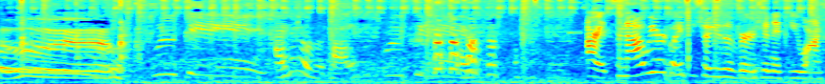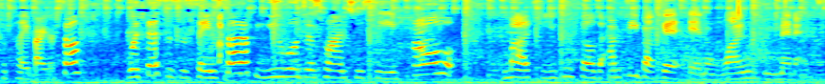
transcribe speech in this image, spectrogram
Ooh. Blue team. I think it was a tie. Blue team. All right, so now we are going to show you the version if you want to play by yourself. With this, it's the same setup. You will just want to see how much you can fill the empty bucket in one minute.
